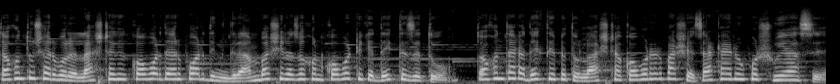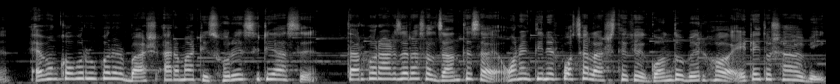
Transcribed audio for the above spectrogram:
তখন তুষার বলে, লাশটাকে কবর দেওয়ার পর দিন গ্রামবাসীরা যখন কবরটিকে দেখতে যেত, তখন তারা দেখতে পেত লাশটা কবরের পাশে চাটাইয়ের উপর শুয়ে আছে এবং কবর উপরের বাঁশ আর মাটি ছড়িয়ে ছিটিয়ে আছে। তারপর আরজা রাসাল জানতে চায়, অনেক দিনের পচা লাশ থেকে গন্ধ বের হওয়া এটাই তো স্বাভাবিক।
